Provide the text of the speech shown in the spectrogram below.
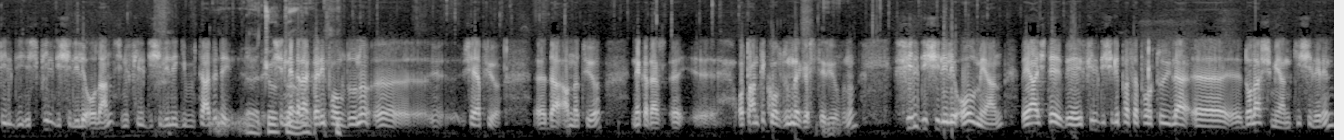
fil diş fil dişilili olan şimdi fil dişilili gibi bir tabir de evet, çok şimdi ne kadar garip olduğunu e, şey yapıyor e, da anlatıyor ne kadar e, e, otantik olduğunu da gösteriyor bunun fil dişilili olmayan veya işte e, fil dişili pasaportuyla e, dolaşmayan kişilerin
